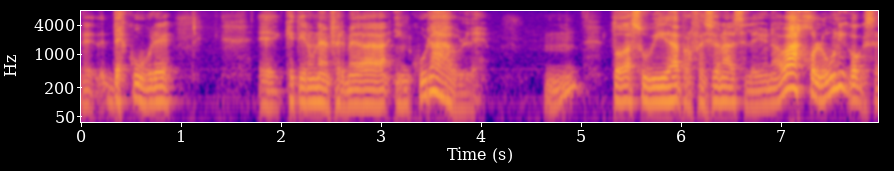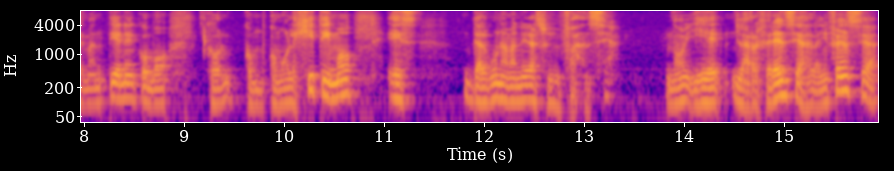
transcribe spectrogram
eh, descubre eh, que tiene una enfermedad incurable. Toda su vida profesional se le viene abajo, lo único que se mantiene como, como, legítimo es de alguna manera su infancia. ¿no? Y las referencias a la infancia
